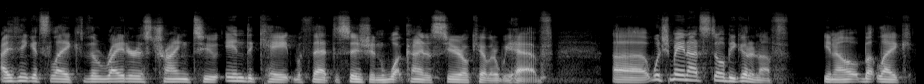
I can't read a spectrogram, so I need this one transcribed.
I think it's like the writer is trying to indicate with that decision what kind of serial killer we have. Uh, which may not still be good enough, you know, but like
